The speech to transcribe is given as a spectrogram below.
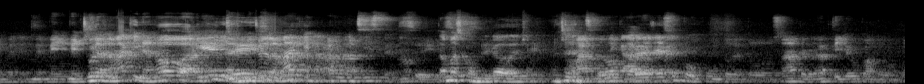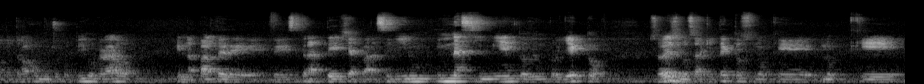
eh, me, me, me enchulas la máquina, ¿no? Ariel, Sí. me enchulas la máquina, no, no existe, ¿no? Sí. Está más complicado, de hecho. Mucho más No, complicado. pero es un conjunto de todos. ¿ah? De verdad que yo cuando, cuando trabajo mucho contigo, claro, en la parte de, de estrategia para seguir un, un nacimiento de un proyecto, ¿sabes? Los arquitectos lo que, lo que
